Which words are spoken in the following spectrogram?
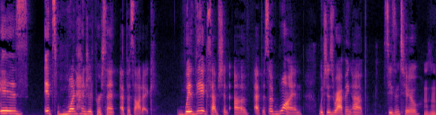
is it's 100% episodic, with the exception of episode one, which is wrapping up season 2 mm-hmm.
